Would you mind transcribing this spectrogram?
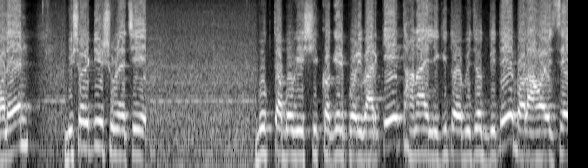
বলেন, বিষয়টি শুনেছি। ভুক্তভোগী শিক্ষকের পরিবারকে থানায় লিখিত অভিযোগ দিতে বলা হয়েছে।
